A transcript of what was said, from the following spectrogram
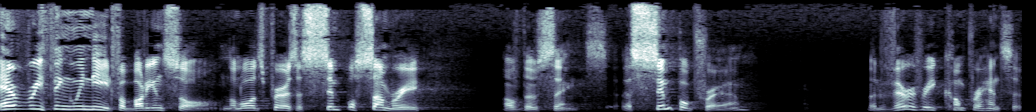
everything we need for body and soul. And the Lord's Prayer is a simple summary of those things. A simple prayer, but very, very comprehensive.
